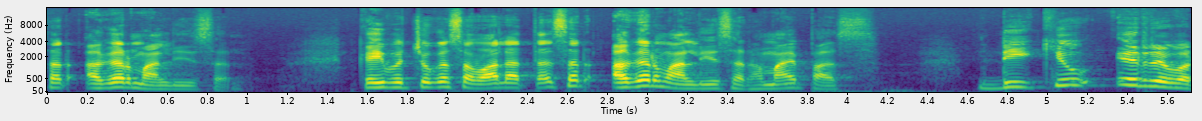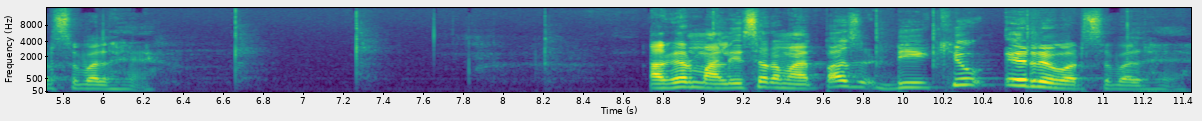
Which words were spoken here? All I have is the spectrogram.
सर, अगर मान लीजिए, सर। कई बच्चों का सवाल आता है, सर, अगर मान लीजिए, सर, हमारे पास डी क्यू इरिवर्सिबल है। अगर मान लीजिए सर हमारे पास डी क्यू इरिवर्सिबल है।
